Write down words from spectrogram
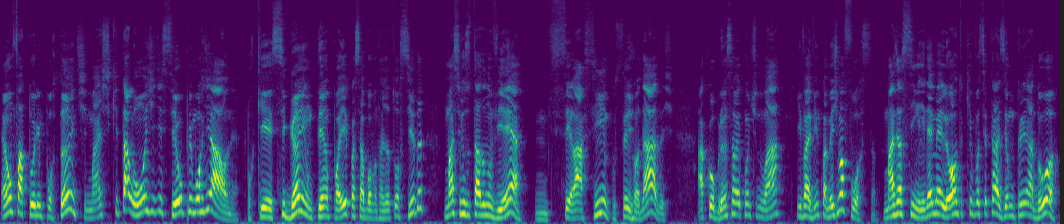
é um fator importante, mas que está longe de ser o primordial, né? Porque se ganha um tempo aí com essa boa vontade da torcida, mas se o resultado não vier, em, sei lá, cinco, seis rodadas, a cobrança vai continuar e vai vir com a mesma força. Mas assim, ainda é melhor do que você trazer um treinador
